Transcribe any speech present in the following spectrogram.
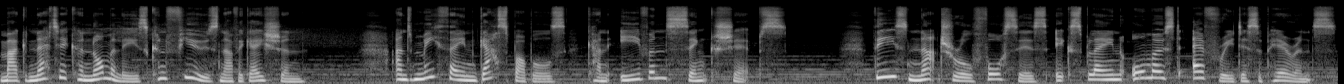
magnetic anomalies confuse navigation and methane gas bubbles can even sink ships. These natural forces explain almost every disappearance.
